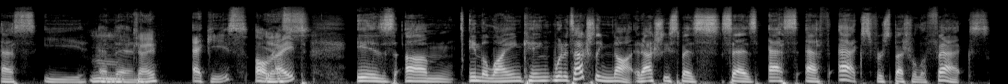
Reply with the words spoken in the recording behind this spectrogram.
S E, and then Mm, okay. Ekis, all right, Yes. is um, in The Lion King when it's actually not. It actually says, says SFX for special effects.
